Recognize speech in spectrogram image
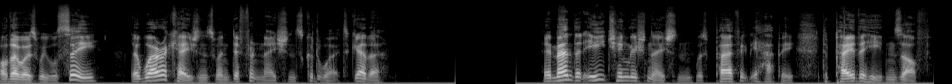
Although, as we will see, there were occasions when different nations could work together. It meant that each English nation was perfectly happy to pay the heathens off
